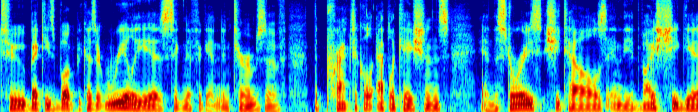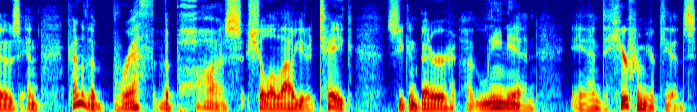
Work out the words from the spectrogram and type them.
to Becky's book because it really is significant in terms of the practical applications and the stories she tells and the advice she gives and kind of the breath, the pause she'll allow you to take so you can better uh, lean in and hear from your kids.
